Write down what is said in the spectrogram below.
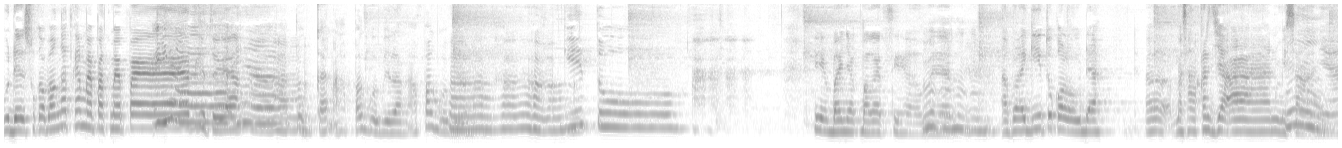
udah suka banget kan mepet-mepet iya, gitu ya. iya. tuh kan apa gue bilang apa gue bilang. Gitu Iya banyak banget sih ya, benar. Apalagi itu kalau udah eh, masalah kerjaan misalnya.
